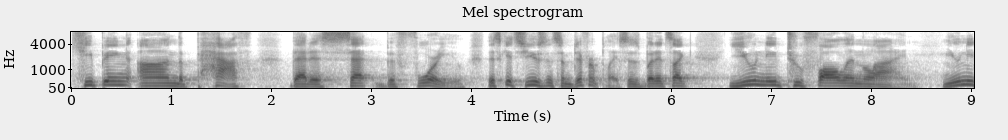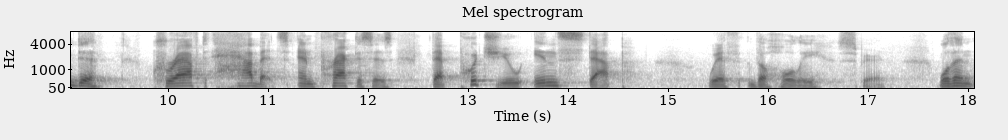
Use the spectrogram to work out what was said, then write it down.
keeping on the path that is set before you. This gets used in some different places, but it's like you need to fall in line. You need to craft habits and practices that puts you in step with the Holy Spirit. Well, then,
